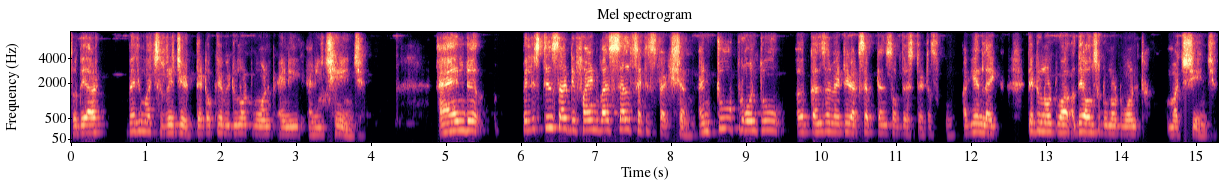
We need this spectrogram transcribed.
So they are very much rigid that okay we do not want any any change. And Philistines are defined by self-satisfaction and too prone to a conservative acceptance of the status quo. Again, like they do not want, they also do not want much change.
